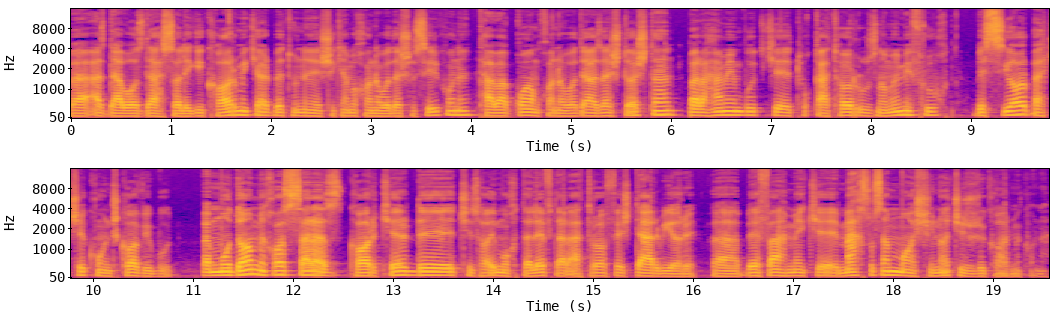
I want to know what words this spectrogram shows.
و از دوازده سالگی کار می‌کرد بتونه شکم خانوادهش رو سیر کنه. توقع هم خانواده ازش داشتن. برای همین بود که تو قطار روزنامه میفروخت. بسیار بچه کنجکاوی بود. و مدام می‌خواست سر از کارکرد چیزهای مختلف در اطرافش در بیاره و بفهمه که مخصوصا ماشینا چجوری کار می‌کنن.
